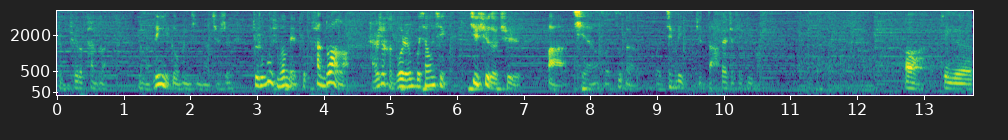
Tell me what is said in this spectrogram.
准确的判断？那么另一个问题呢，其实就是为什么每次判断了，还是很多人不相信，继续的去把钱和资本和精力去砸在这些地方？啊，这个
